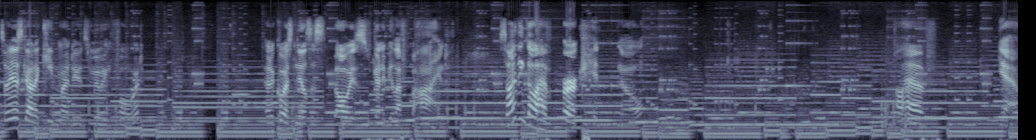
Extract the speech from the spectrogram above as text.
So I just gotta keep my dudes moving forward. And of course Nils is always gonna be left behind. So I think I'll have Erk hit, no. I'll have, yeah.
